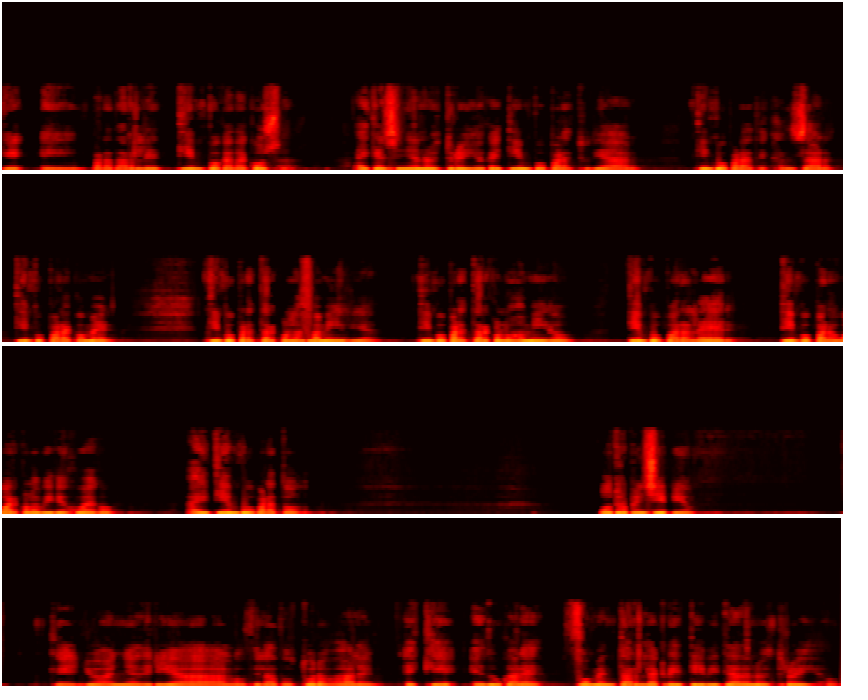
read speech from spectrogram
eh, para darle tiempo a cada cosa. Hay que enseñar a nuestro hijo que hay tiempo para estudiar, tiempo para descansar, tiempo para comer, tiempo para estar con la familia, tiempo para estar con los amigos, tiempo para leer, tiempo para jugar con los videojuegos, hay tiempo para todo. Otro principio que yo añadiría a los de la doctora Ojales es que educar es fomentar la creatividad de nuestro hijo.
